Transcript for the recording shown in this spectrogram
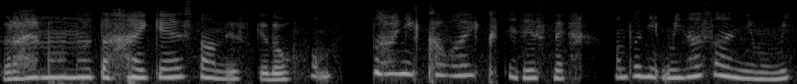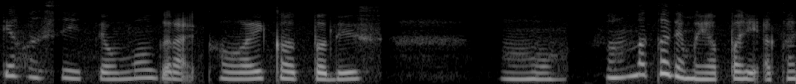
ドラえもんの歌拝見したんですけど、本当に可愛くてですね、本当に皆さんにも見てほしいって思うぐらい可愛かったです。もう、その中でもやっぱり、茜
